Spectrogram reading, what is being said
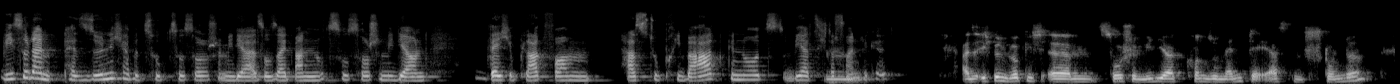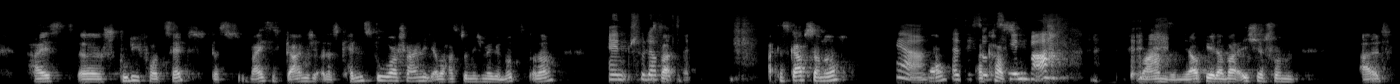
Wie ist so dein persönlicher Bezug zu Social Media? Also seit wann nutzt du Social Media und welche Plattformen hast du privat genutzt? Wie hat sich das mhm. so entwickelt? Also ich bin wirklich ähm, Social Media Konsument der ersten Stunde. Heißt äh, StudiVZ, das weiß ich gar nicht, das kennst du wahrscheinlich, aber hast du nicht mehr genutzt, oder? Ein SchülerVZ. Das, das gab es da noch? Ja, ja, als ich so ah, zehn war. Wahnsinn, ja, okay, da war ich ja schon alt.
